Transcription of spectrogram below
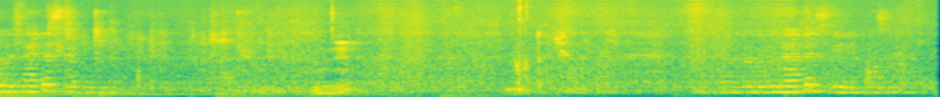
Ви знаєте сьогодні? Ні. Ви знаєте цивільний позов?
